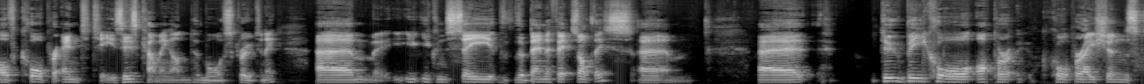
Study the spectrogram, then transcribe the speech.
of corporate entities is coming under more scrutiny, um, you, you can see the benefits of this. Um, uh, do B Corp corporations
